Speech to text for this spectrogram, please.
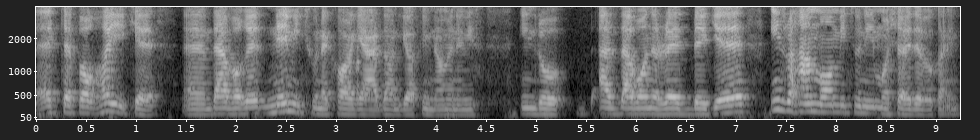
اتفاقهایی که در واقع نمی‌تونه کارگردان یا فیلمنامه نویس این رو از زبان رد بگه این رو هم ما می‌تونیم مشاهده بکنیم.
